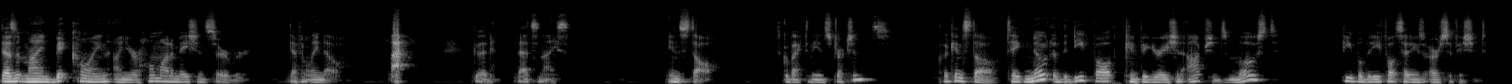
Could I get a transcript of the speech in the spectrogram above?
doesn't mind Bitcoin on your home automation server. Definitely no. Good, that's nice. Install. Go back to the instructions. Click install. Take note of the default configuration options. Most people, the default settings are sufficient.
